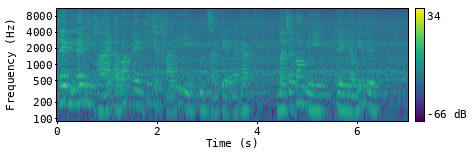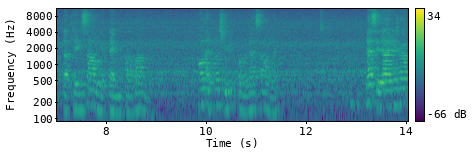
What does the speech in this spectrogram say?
เพลงถึงได้มีขายแต่ว่าเพลงที่จะขายได้ดีคุณสังเกตนะครับ มันจะต้องมีเพลงเร็วนิดนึง แต่เพลงเศร้าเนี่ยเต็มอัลบั้มเลยเพราะอะไรเพราะชีวิตคนมันน่าเศร้านะน่าเสียดายนะครับ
